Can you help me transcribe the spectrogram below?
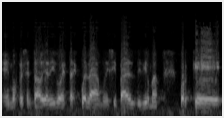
hemos presentado, ya digo, esta Escuela Municipal de Idioma porque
